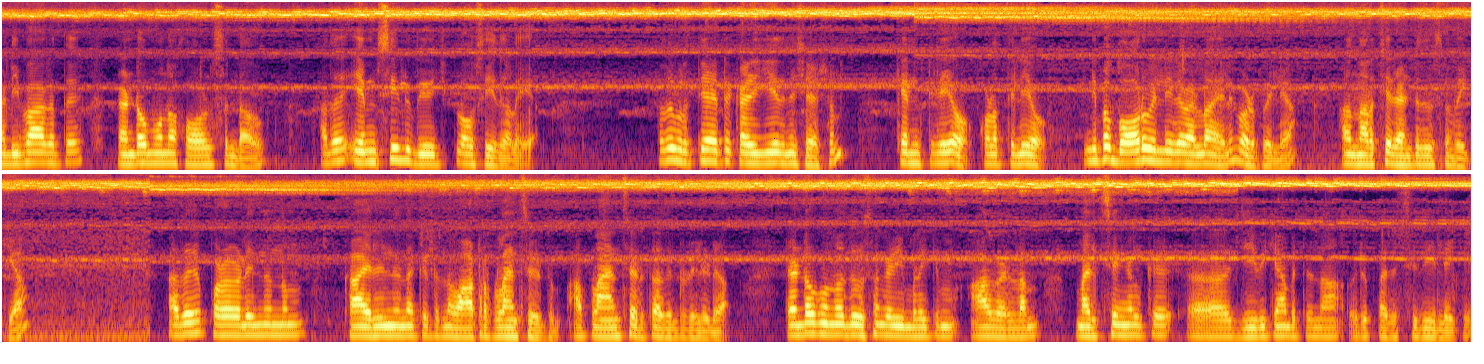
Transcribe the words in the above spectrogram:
അടിഭാഗത്ത് രണ്ടോ മൂന്നോ ഹോൾസ് ഉണ്ടാവും. അത് എം സിയിൽ ഉപയോഗിച്ച് ക്ലോസ് ചെയ്ത് കളയുക. അത് വൃത്തിയായിട്ട് കഴുകിയതിന് ശേഷം കിണറ്റിലെയോ കുളത്തിലെയോ ഇനിയിപ്പോൾ ബോർവെല്ലിലെ വെള്ളമായാലും കുഴപ്പമില്ല. അത് നിറച്ച് രണ്ട് ദിവസം വയ്ക്കുക അത് പുഴകളിൽ നിന്നും കായലിൽ നിന്നൊക്കെ കിട്ടുന്ന വാട്ടർ പ്ലാന്റ്സ് കിട്ടും. ആ പ്ലാന്റ്സ് എടുത്ത് അതിന്റെ ഉള്ളിലിടുക രണ്ടോ മൂന്നോ ദിവസം കഴിയുമ്പോഴേക്കും ആ വെള്ളം മത്സ്യങ്ങൾക്ക് ജീവിക്കാൻ പറ്റുന്ന ഒരു പരിസ്ഥിതിയിലേക്ക്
